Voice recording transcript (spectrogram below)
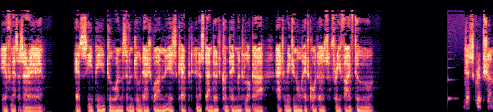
if necessary. SCP-2172-1 is kept in a standard containment locker at Regional Headquarters 352. Description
